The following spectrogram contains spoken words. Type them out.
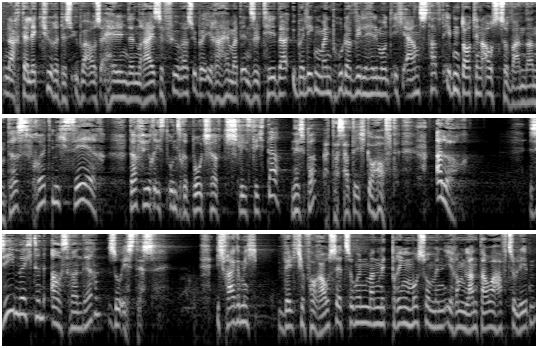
Nach der Lektüre des überaus erhellenden Reiseführers über Ihre Heimatinsel Teda überlegen mein Bruder Wilhelm und ich ernsthaft, eben dorthin auszuwandern. Das freut mich sehr. Dafür ist unsere Botschaft schließlich da, n'est-ce pas? Das hatte ich gehofft. Alors, Sie möchten auswandern? So ist es. Ich frage mich, welche Voraussetzungen man mitbringen muss, um in Ihrem Land dauerhaft zu leben?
